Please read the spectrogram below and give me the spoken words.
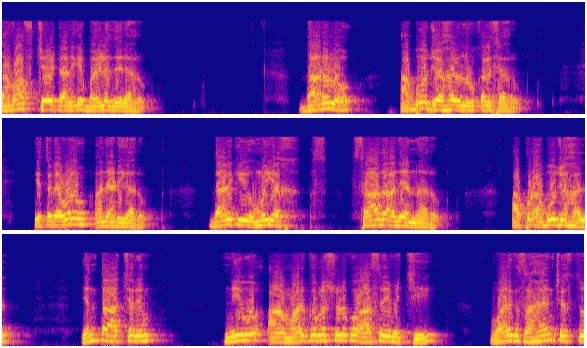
తవాఫ్ చేయటానికి బయలుదేరారు. దారిలో అబూ జహల్ను కలిశారు. ఇతనెవరు అని అడిగారు. దానికి ఉమయ్యహ్ సాద్ అని అన్నారు. అప్పుడు అబూ జహల్ ఎంత ఆశ్చర్యం! నీవు ఆ మార్గభ్రష్టులకు ఆశ్రయం ఇచ్చి వారికి సహాయం చేస్తూ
